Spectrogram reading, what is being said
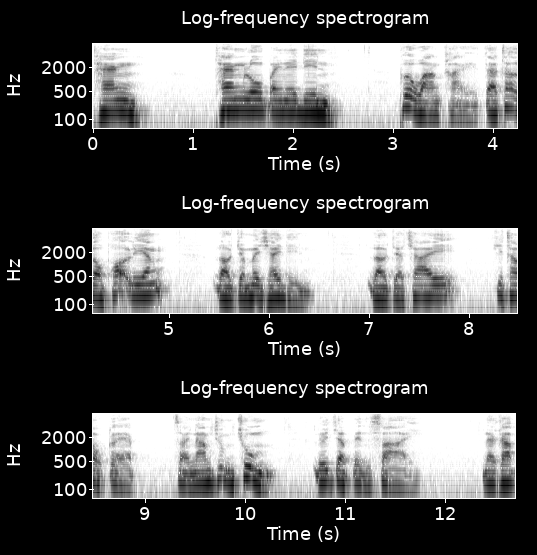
แทงแทงลงไปในดิน เพื่อวางไข่ แต่ถ้าเราเพาะเลี้ยงเราจะไม่ใช้ดิน เราจะใช้ขี้เถ้าแกลบใส่น้ำชุ่มๆ หรือจะเป็นทรายนะครับ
